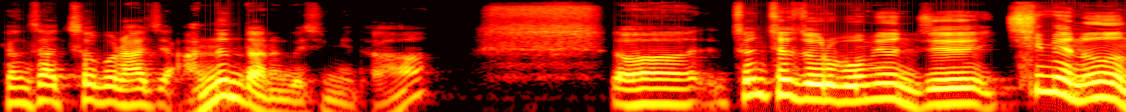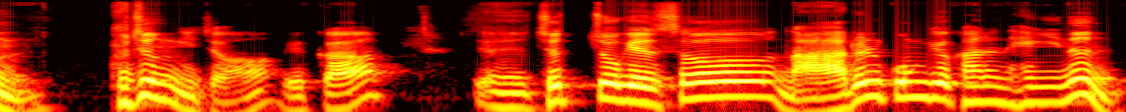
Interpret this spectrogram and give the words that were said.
형사처벌하지 않는다는 것입니다. 어, 전체적으로 보면 이제 침해는 부정이죠. 그러니까 에, 저쪽에서 나를 공격하는 행위는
